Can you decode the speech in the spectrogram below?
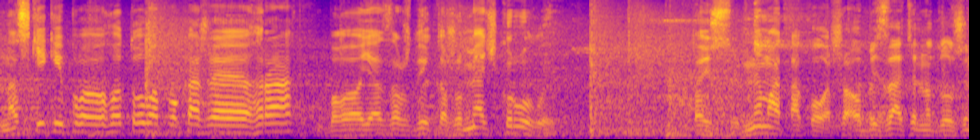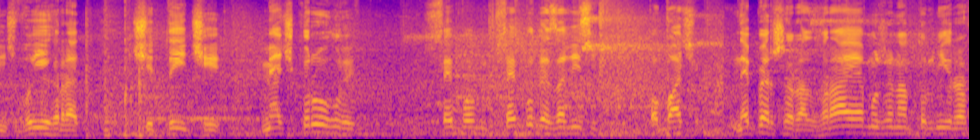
Наскільки готова покаже гра, бо я завжди кажу, м'яч круглий. Тобто нема такого, що обов'язково должен виграти, чи ти, чи м'яч круглий. Все, все буде залежати, побачимо. Не перший раз граємо вже на турнірах,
